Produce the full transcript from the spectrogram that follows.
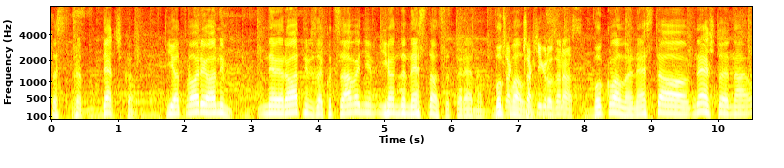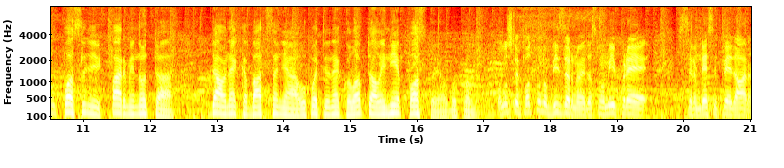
to jest, dečko, je otvorio onim neverovatnim zakucavanjem i onda nestao sa terena, bukvalno. Čak, čak igru za nas. Bukvalno je nestao, nešto je na poslednjih par minuta dao neka bacanja, uhvatio neku loptu, ali nije postojao, bukvalno. Ono što je potpuno bizarno je da smo mi pre 75 dana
